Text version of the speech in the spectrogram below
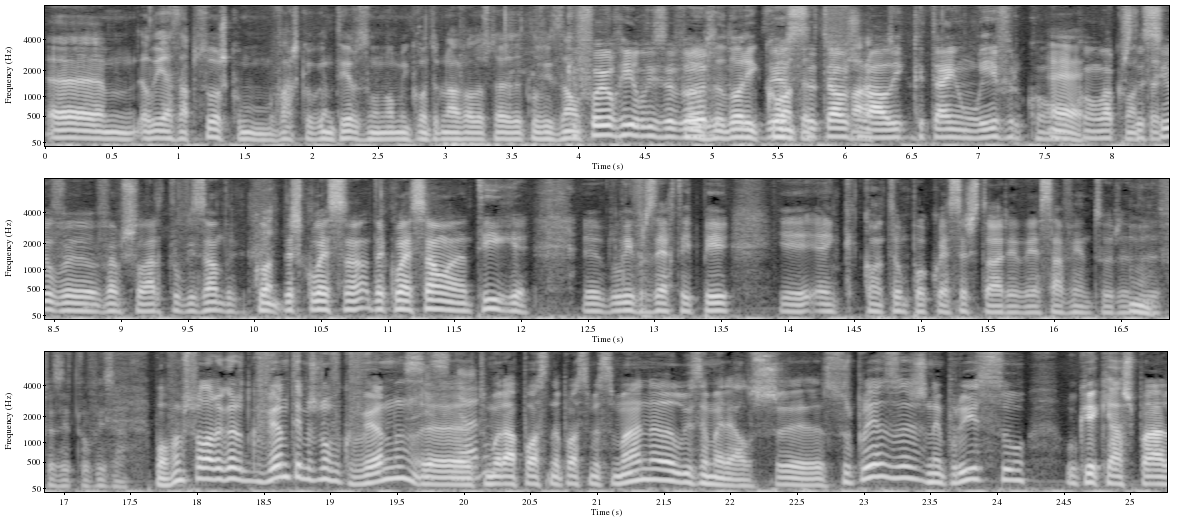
Uh, aliás, há pessoas como Vasco Ganteves, um nome incontornável da história da televisão. Que foi o realizador, foi o realizador e desse telejornal e que tem um livro com, é, com Lopes conta. da Silva, vamos falar de televisão, de, das coleção, da coleção antiga eh, de livros RTP, eh, em que conta um pouco essa história, dessa aventura hum. de fazer televisão. Bom, vamos falar agora de governo. Temos novo governo, Sim, uh, tomará posse na próxima semana. Luísa Meireles, uh, surpresas, nem por isso. O que é que há a esperar,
